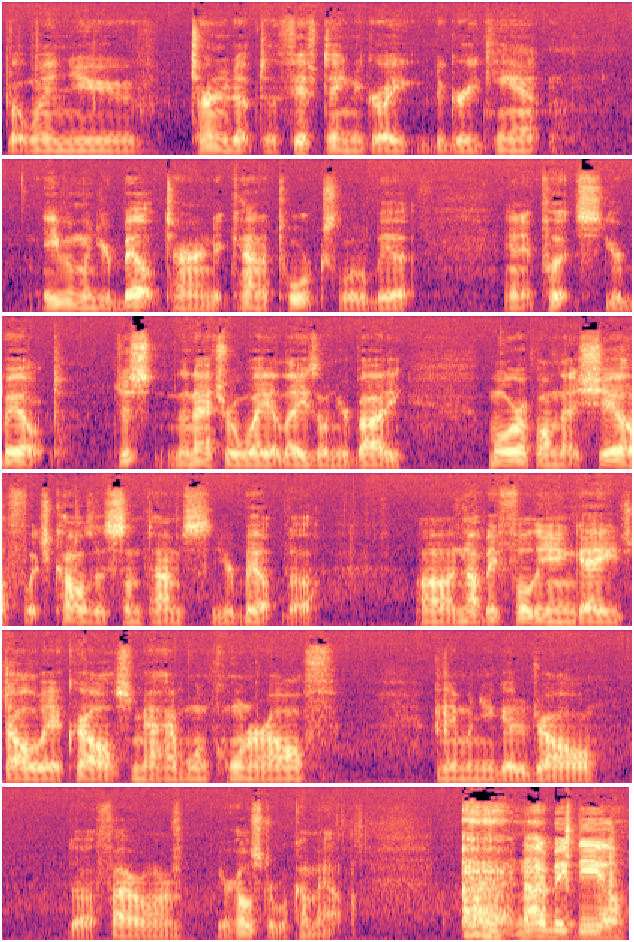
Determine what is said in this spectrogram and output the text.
But when you turn it up to the 15 degree degree cant even when your belt turned it kind of torques a little bit and it puts your belt just the natural way it lays on your body more up on that shelf which causes sometimes your belt to uh, not be fully engaged all the way across. You might have one corner off, and then when you go to draw the firearm, your holster will come out. not a big deal.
